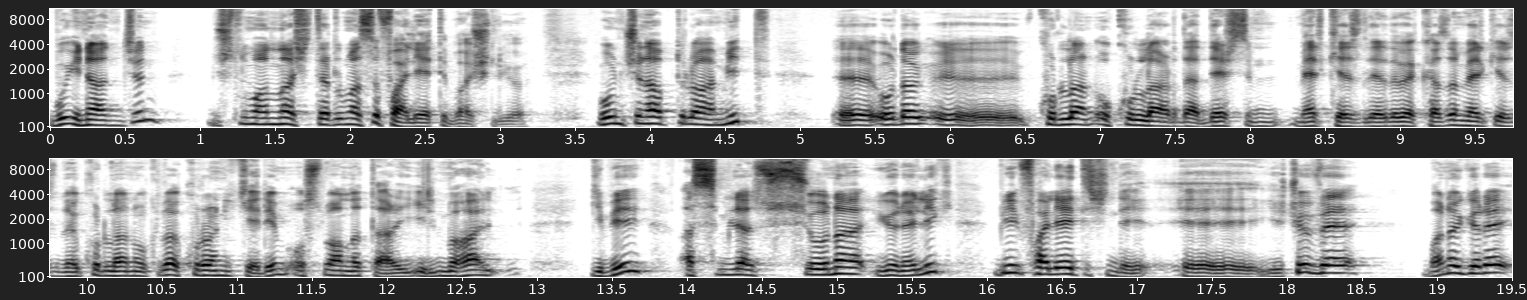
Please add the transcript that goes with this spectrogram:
bu inancın Müslümanlaştırılması faaliyeti başlıyor. Bunun için Abdülhamit e, orada e, kurulan okullarda, Dersim merkezlerde ve kaza merkezinde kurulan okulda Kur'an-ı Kerim, Osmanlı tarihi, ilmihal gibi asimilasyona yönelik bir faaliyet içinde e, geçiyor ve bana göre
